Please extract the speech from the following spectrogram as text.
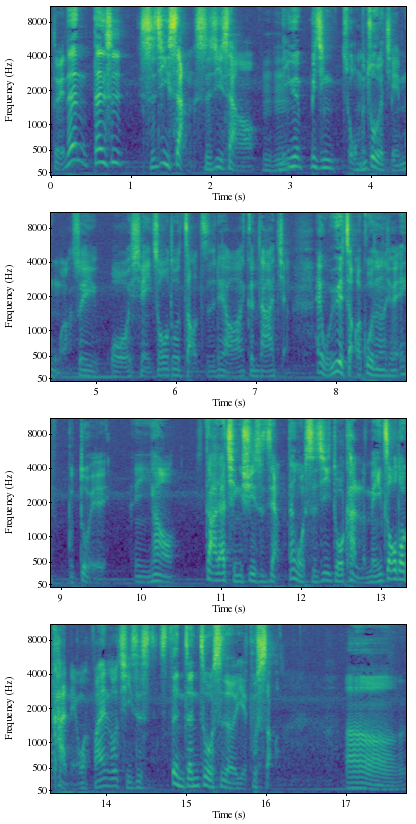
对。但但是实际上实际上哦，嗯、因为毕竟我们做的节目嘛，所以我每周都找资料啊，跟大家讲。哎，我越找的过程中觉得，哎，不对，你看哦，大家情绪是这样，但我实际多看了，每一周都看呢，我发现说其实认真做事的也不少。啊、嗯，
